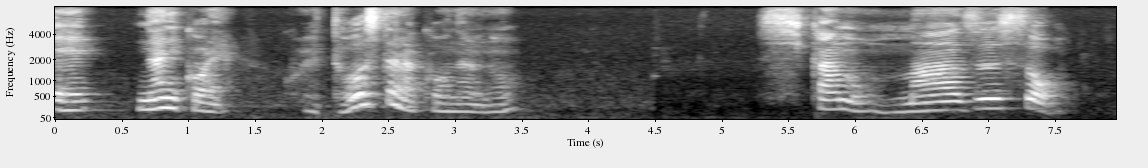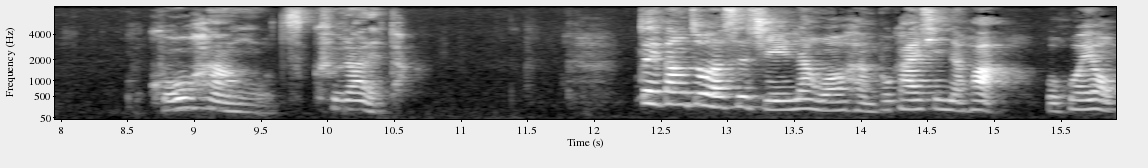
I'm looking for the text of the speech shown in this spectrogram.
え、なにこれ？これどうしたらこうなるの？しかもまずそう。ご飯を作られた。对方做的事情让我很不开心的话，我会用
